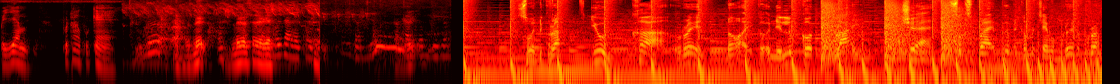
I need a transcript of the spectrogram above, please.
ไปเยี่ยมผู้เฒ่าผู้แก่เละเละใช่ไหมสวัสดีครับ ยุ่นค่าเรนน้อยก็อย่าลืมกดไลค์แชร์ subscribe เพื่อเป็นกำลังใจผมด้วยนะครับ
